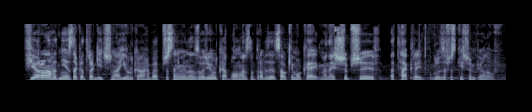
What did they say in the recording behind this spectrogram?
Fiora nawet nie jest taka tragiczna, Julka. Chyba przestaniemy nazywać Julka, bo ona jest naprawdę całkiem ok. Ma najszybszy attack rate w ogóle ze wszystkich czempionów.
